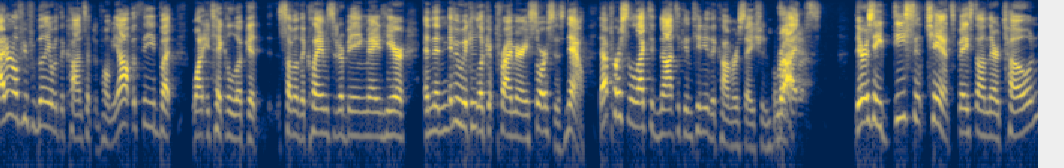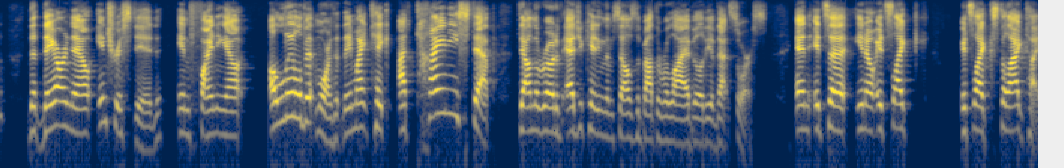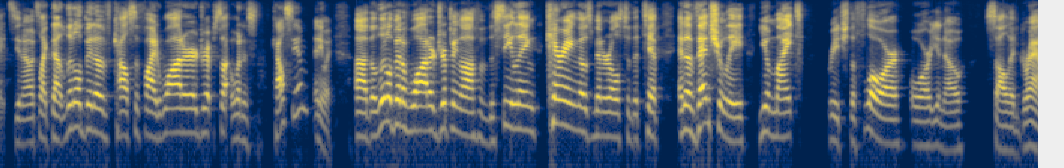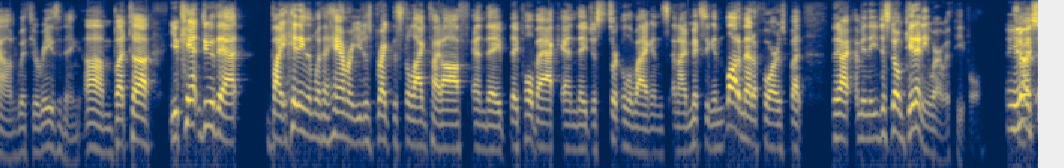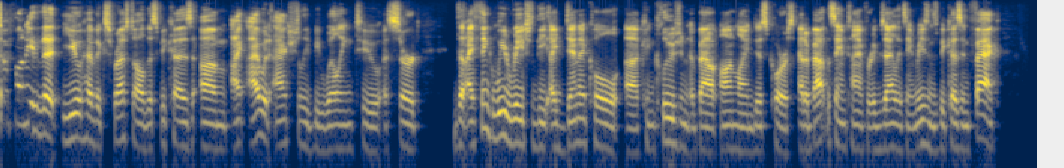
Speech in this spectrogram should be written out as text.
I don't know if you're familiar with the concept of homeopathy, but why don't you take a look at some of the claims that are being made here, and then maybe we can look at primary sources. Now, that person elected not to continue the conversation, Right. but there is a decent chance, based on their tone, that they are now interested in finding out a little bit more, that they might take a tiny step down the road of educating themselves about the reliability of that source. And it's a, you know, it's like it's like stalactites, you know, it's like that little bit of calcified water drips. What is calcium? Anyway, uh, the little bit of water dripping off of the ceiling, carrying those minerals to the tip, and eventually you might reach the floor or you know solid ground with your reasoning. Um, but uh, you can't do that by hitting them with a hammer. You just break the stalactite off, and they they pull back and they just circle the wagons. And I'm mixing in a lot of metaphors, but they, I mean, you just don't get anywhere with people. You know, it's so funny that you have expressed all this because um, I, I would actually be willing to assert that I think we reached the identical uh, conclusion about online discourse at about the same time for exactly the same reasons. Because, in fact,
